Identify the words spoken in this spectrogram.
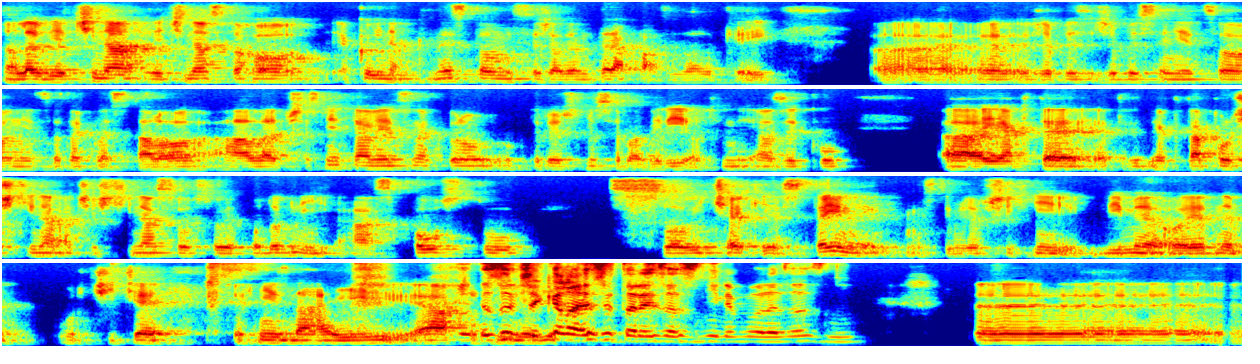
ale většina, většina z toho, jako jinak, nestal mi se žádný trapas velký, uh, že, by, že by se něco, něco takhle stalo, ale přesně ta věc, na kterou, o které jsme se bavili, o tom jazyku, jak, te, jak, jak ta polština a čeština jsou sobě podobný a spoustu slovíček je stejný. Myslím, že všichni víme o jednom určitě, všichni znají. Já, já jsem čekala, jestli tady zazní nebo nezazní. Uh,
